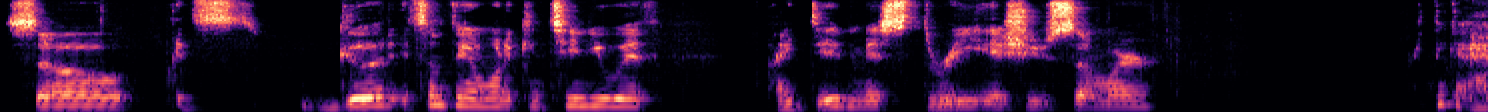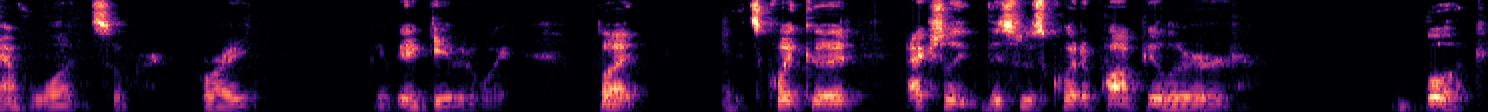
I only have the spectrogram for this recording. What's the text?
So it's good. It's something I want to continue with. I did miss three issues somewhere. I think I have one somewhere, or I maybe I gave it away. But it's quite good. Actually, this was quite a popular book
